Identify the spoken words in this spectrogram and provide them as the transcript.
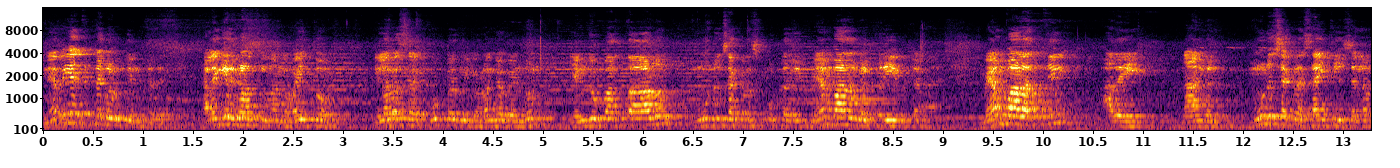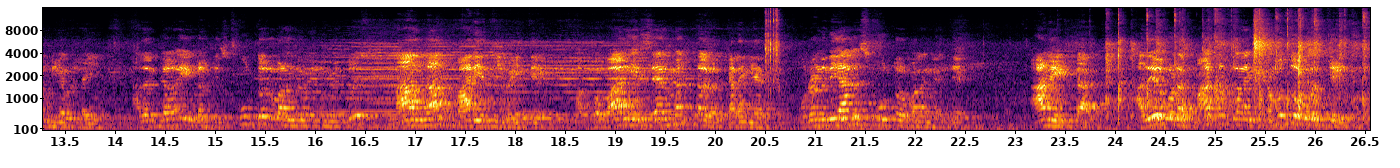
நிறைய திட்டங்கள் இருக்கின்றது. கலைஞர் காலத்தில் நாங்கள் வைத்தோம். இலவச ஸ்கூட்டர் நீங்கள் வழங்க வேண்டும். எங்கு பார்த்தாலும் மூன்று சக்கர ஸ்கூட்டரில் மேம்பாலங்கள் பெருகிவிட்டன. மேம்பாலத்தில் அதை நாங்கள் மூணு சக்கர சைக்கிள் செல்ல முடியவில்லை. அதற்காக எங்களுக்கு ஸ்கூட்டர் வழங்க வேண்டும் என்று நான் தான் வாரியத்தில் வைத்தேன். அப்போ வாரிய சேர்மன் தலைவர் கலைஞர் உடனடியாக ஸ்கூட்டர் வழங்க ஆணையிட்டார். அதே போல மாற்றுத்திறனாளி சமத்துவபுரத்தில் அஹ்,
